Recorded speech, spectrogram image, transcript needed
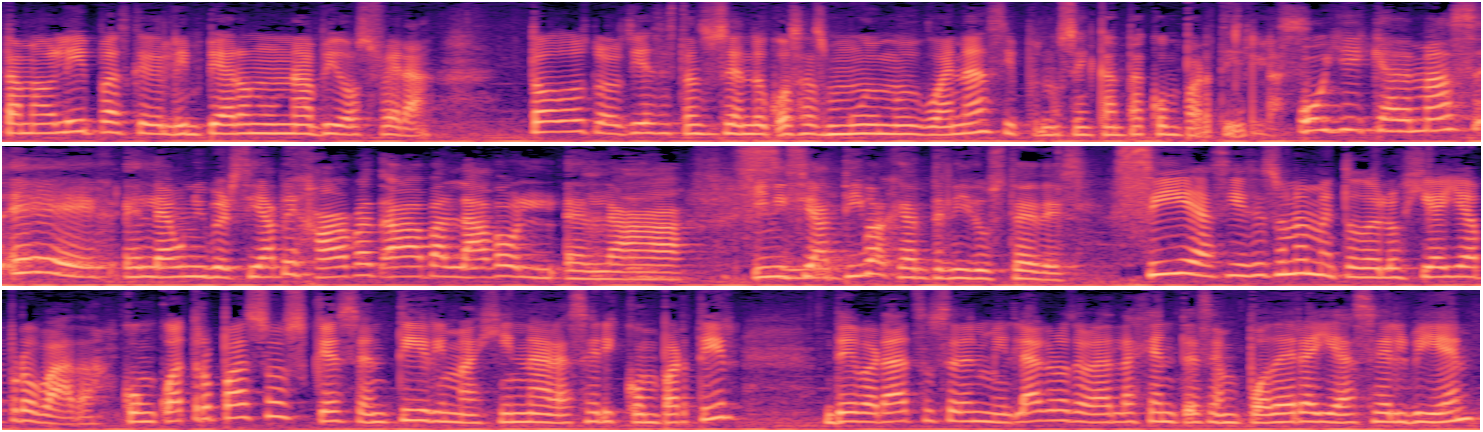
Tamaulipas que limpiaron una biosfera. Todos los días están sucediendo cosas muy, muy buenas y pues nos encanta compartirlas. Oye, y que además eh, en la Universidad de Harvard ha avalado la iniciativa que han tenido ustedes. Sí, así es, es una metodología ya aprobada, con cuatro pasos que es sentir, imaginar, hacer y compartir. De verdad suceden milagros, de verdad la gente se empodera y hace el bien.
